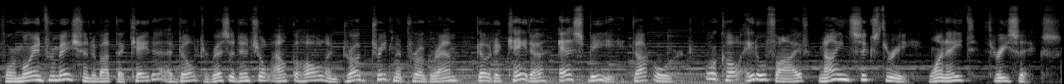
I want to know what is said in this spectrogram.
For more information about the CADA Adult Residential Alcohol and Drug Treatment Program, go to cadasb.org or call 805 963 1836.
